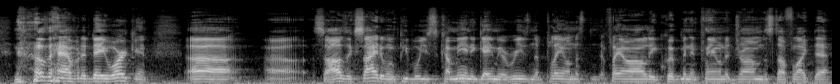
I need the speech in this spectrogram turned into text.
the other half of the day working. Uh, uh, so I was excited when people used to come in and gave me a reason to play on the play on all the equipment and play on the drums and stuff like that.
